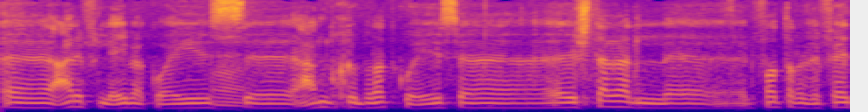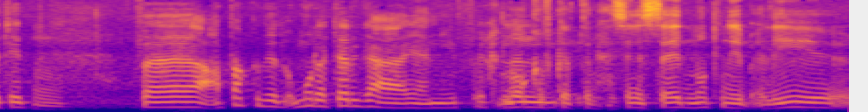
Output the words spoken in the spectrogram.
آه، عارف اللعيبة كويس آه، عنده خبرات كويسة آه، اشتغل آه، الفترة اللي فاتت. فأعتقد الأمور هترجع يعني في خلال موقف كابتن حسين السيد ممكن يبقى ليه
